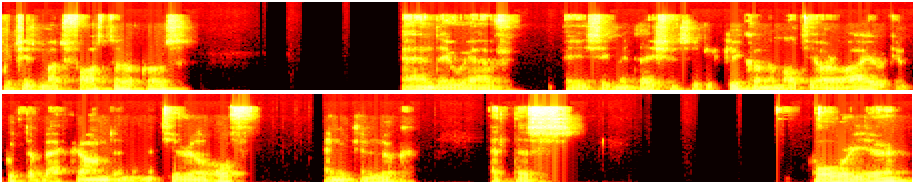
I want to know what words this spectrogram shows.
Which is much faster, of course. And there we have a segmentation. So if you click on the multi-ROI, we can put the background and the material off, and we can look at this core here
